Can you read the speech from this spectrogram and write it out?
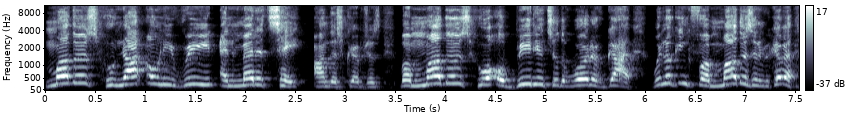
Mothers who not only read and meditate on the scriptures, but mothers who are obedient to the word of God. We're looking for mothers in recovery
